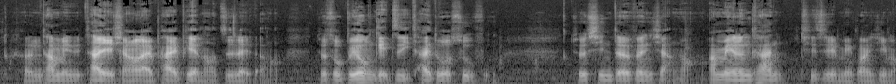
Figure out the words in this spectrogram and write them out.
可能他们他也想要来拍片哦之类的哦，就说不用给自己太多的束缚，就心得分享哈。啊，没人看其实也没关系嘛，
